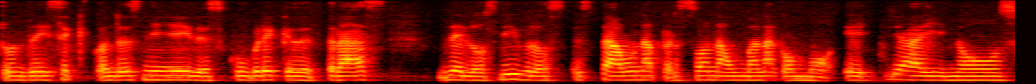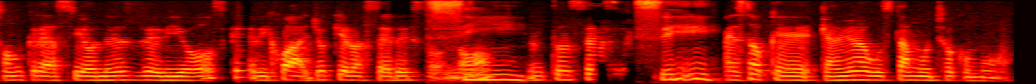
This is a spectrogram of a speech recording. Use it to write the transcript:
donde dice que cuando es niña y descubre que detrás de los libros está una persona humana como ella y no son creaciones de Dios que dijo, ah, yo quiero hacer esto, ¿no? Entonces, sí. eso que, que, a mí me gusta mucho como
